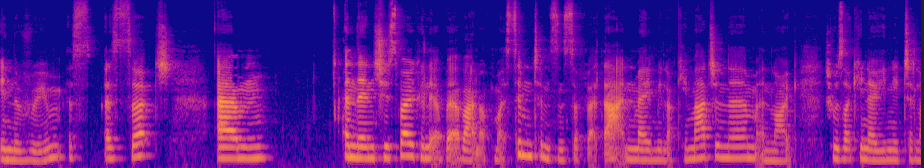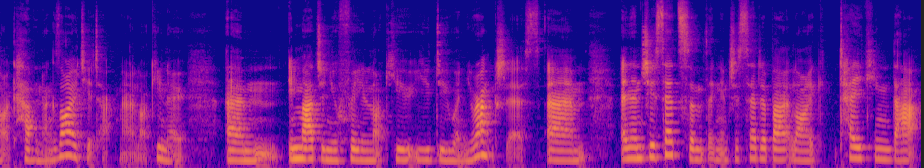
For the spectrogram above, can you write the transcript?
in the room as, as such. Um, and then she spoke a little bit about like my symptoms and stuff like that and made me like imagine them and like she was like you know you need to like have an anxiety attack now like you know um imagine you're feeling like you you do when you're anxious. Um and then she said something and she said about like taking that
